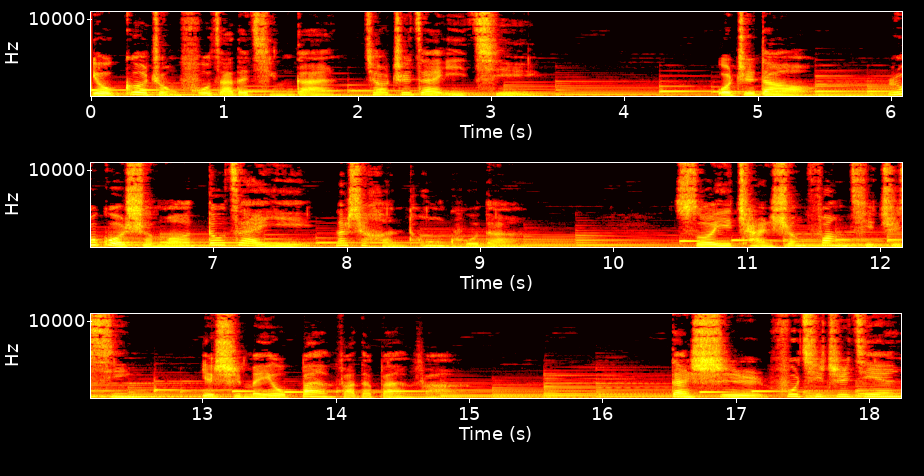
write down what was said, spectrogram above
有各种复杂的情感交织在一起，我知道，如果什么都在意，那是很痛苦的。所以产生放弃之心，也是没有办法的办法。但是夫妻之间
